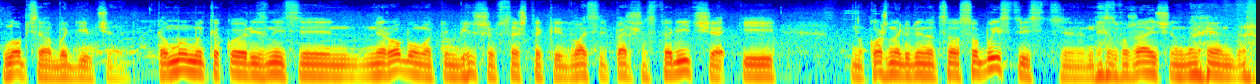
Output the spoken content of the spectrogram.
хлопця або дівчини. Тому ми такої різниці не робимо, тим більше все ж таки 21 сторіччя і ну, кожна людина це особистість, незважаючи на гендер.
